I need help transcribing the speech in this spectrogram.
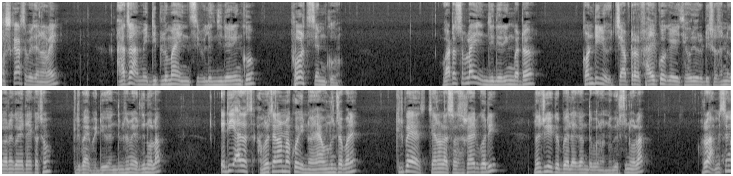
नमस्कार सबैजनालाई। आज हामी डिप्लोमा इन सिभिल इन्जिनियरिङको फोर्थ सेमको वाटर सप्लाई इन्जिनियरिङबाट कन्टिन्यू च्याप्टर फाइभको केही थ्योरीहरू डिस्कसन गर्न गइरहेका छौँ। कृपया भिडियो अन्तिमसम्म हेरिदिनु होला। यदि आज हाम्रो च्यानलमा कोही नयाँ हुनुहुन्छ भने कृपया च्यानललाई सब्सक्राइब गरी नजिकैको बेल आइकन दबाउन नबिर्सिनु होला। र हामीसँग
